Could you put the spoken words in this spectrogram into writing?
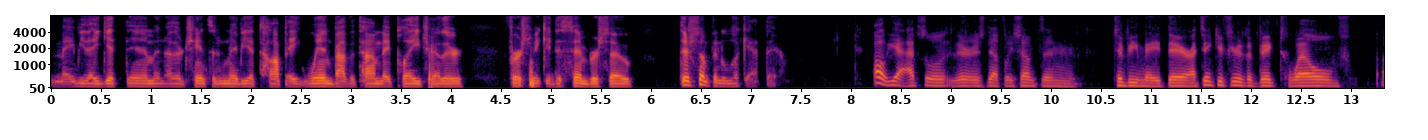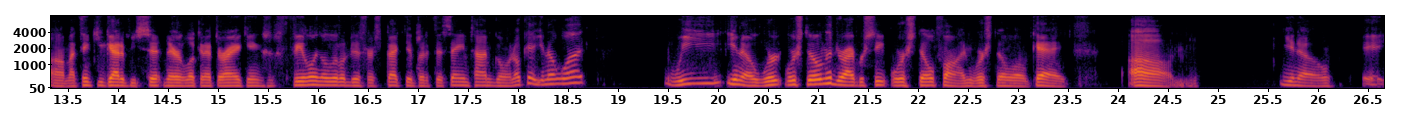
maybe they get them another chance at maybe a top eight win by the time they play each other first week of December. So there's something to look at there. Oh yeah, absolutely. There is definitely something to be made there. I think if you're the Big Twelve, um, I think you got to be sitting there looking at the rankings, feeling a little disrespected, but at the same time going, okay, you know what? We, you know, we're we're still in the driver's seat. We're still fine. We're still okay. Um, you know, it-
